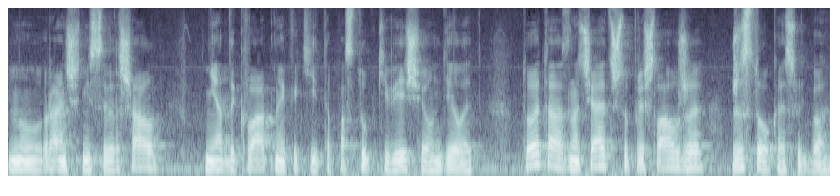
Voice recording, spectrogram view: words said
ну, раньше не совершал, неадекватные какие-то поступки, вещи он делает, то это означает, что пришла уже жестокая судьба.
